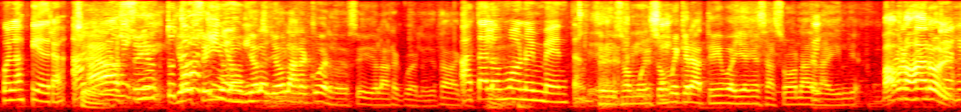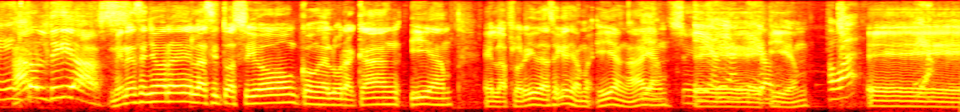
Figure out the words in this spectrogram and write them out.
con las piedras? Ah, sí, Ñongui, ¿Tú yo estabas sí, aquí, yo, la- Ñongui? yo la- yo la recuerdo, sí, yo la recuerdo, yo estaba aquí. Hasta los monos inventan. Sí, son muy, son muy creativos allá en esa zona de la India. Vámonos, Harold. Harold Díaz. Miren, señores, la situación con el huracán Ian en la Florida, así que se llama Ian, Ian, sí. eh, Ian, Ian, Oh, what? eh,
